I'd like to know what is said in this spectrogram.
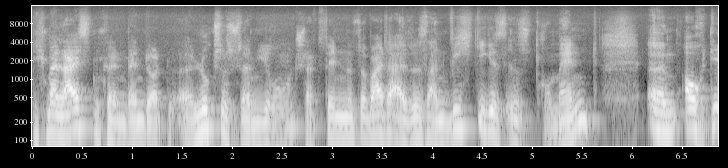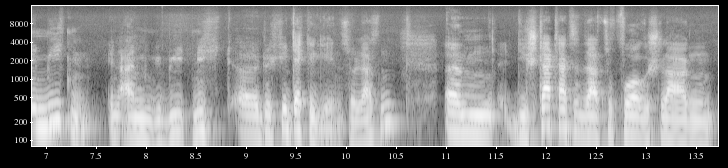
nicht mehr leisten können, wenn dort äh, Luxussanierungen stattfinden und so weiter. Also es ist ein wichtiges Instrument, ähm, auch den Mieten in einem Gebiet nicht äh, durch die Decke gehen zu lassen. Ähm, die Stadt hatte dazu vorgeschlagen,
